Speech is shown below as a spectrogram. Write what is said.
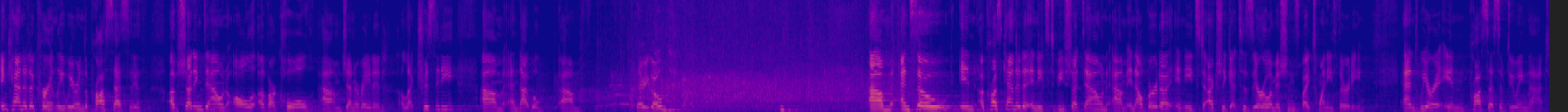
In Canada, currently, we are in the process of, of shutting down all of our coal um, generated electricity, um, and that will, um, there you go. Um, and so in, across Canada, it needs to be shut down. Um, in Alberta, it needs to actually get to zero emissions by 2030. And we are in process of doing that.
